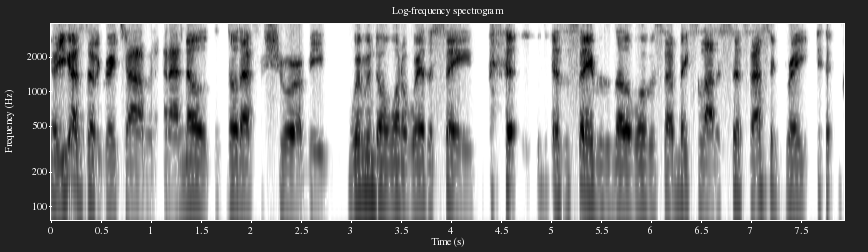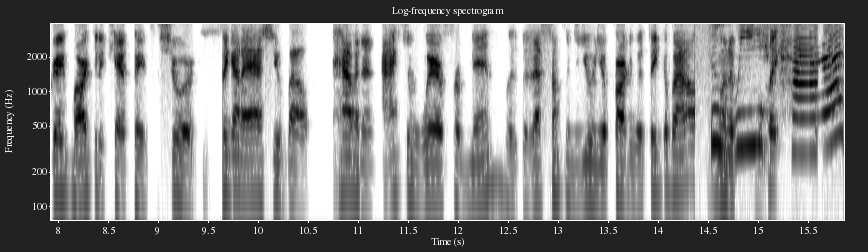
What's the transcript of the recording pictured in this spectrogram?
Yeah, you guys did a great job. And I know, know that for sure. I mean, women don't want to wear the same as the same as another woman. So that makes a lot of sense. That's a great, great marketing campaign for sure. I got to ask you about having an active wear for men? Was, was, that something you and your partner would think about? So we play? had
